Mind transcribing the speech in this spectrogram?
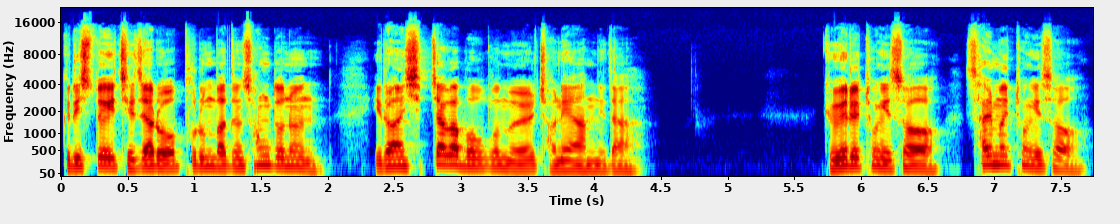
그리스도의 제자로 부름받은 성도는 이러한 십자가 복음을 전해야 합니다. 교회를 통해서 삶을 통해서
